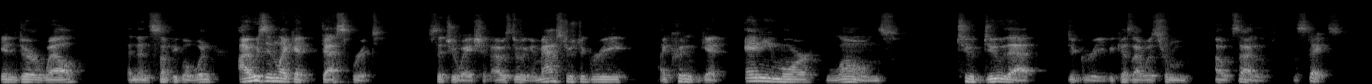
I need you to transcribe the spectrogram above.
endure well and then some people wouldn't. I was in like a desperate situation. I was doing a master's degree. I couldn't get any more loans to do that degree because I was from outside of the states.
